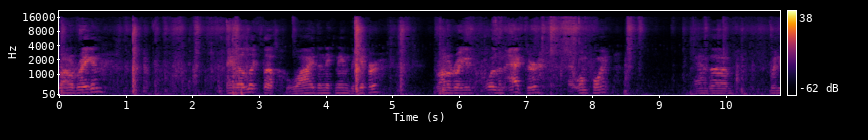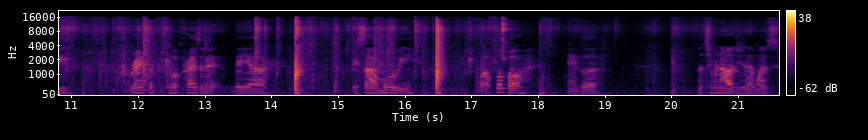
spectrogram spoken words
Ronald Reagan. And I looked up why the nickname the Gipper. Ronald Reagan was an actor at one point, and um, when he ran to become a president, they uh, they saw a movie about football, and the the terminology then was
